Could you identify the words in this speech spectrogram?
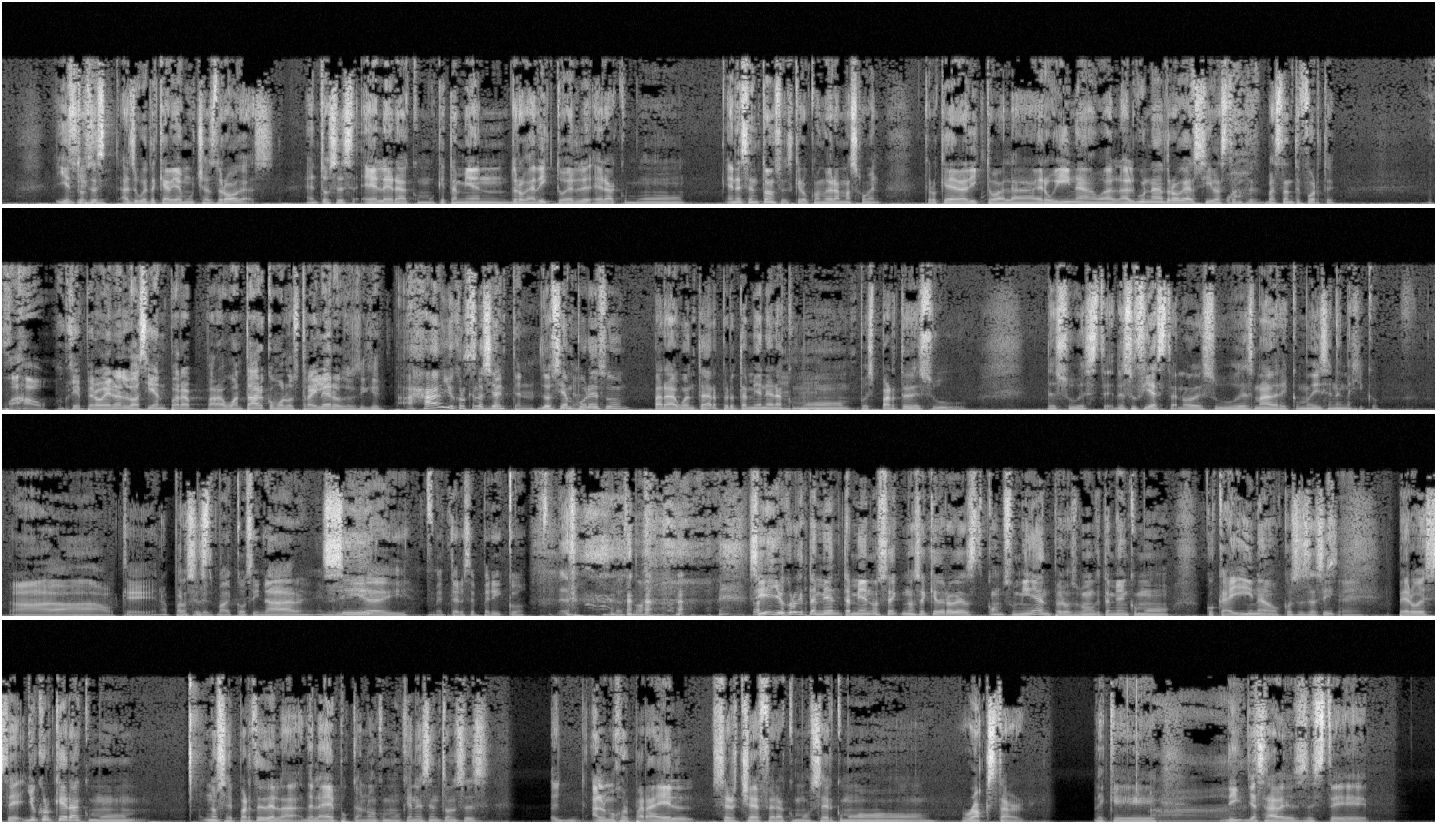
Y entonces, sí. haz de cuenta que había muchas drogas. Entonces, él era como que también drogadicto. Él era como, en ese entonces, creo, cuando era más joven, creo que era adicto a la heroína o a alguna droga así bastante, bastante fuerte. Wow. Ok, pero era, lo hacían para, para aguantar, como los traileros, así que. Ajá, yo creo que lo hacían, meten, lo hacían por eso, para aguantar, pero también era como, pues, parte de su, de su, este, de su fiesta, ¿no? De su desmadre, como dicen en México. Ah, ok. Era parte Entonces- de cocinar en el Sí. día y meterse perico. No- Sí, yo creo que también, también no sé, no sé qué drogas consumían, pero supongo que también como cocaína o cosas así. Sí. Pero este, yo creo que era como, no sé, parte de la, de la época, ¿no? Como que en ese entonces, eh, a lo mejor para él ser chef era como ser como rockstar. De que, Ah, ya sabes, este,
